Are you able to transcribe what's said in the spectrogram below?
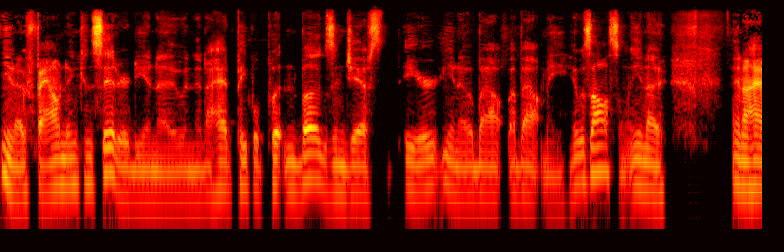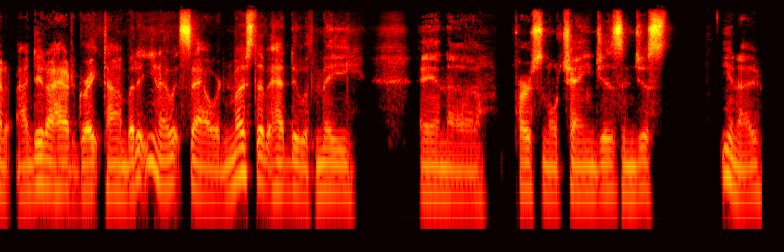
you know found and considered. You know, and that I had people putting bugs in Jeff's ear. You know about about me. It was awesome. You know and I had I did I had a great time, but it, you know it soured, and most of it had to do with me and uh, personal changes, and just you know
